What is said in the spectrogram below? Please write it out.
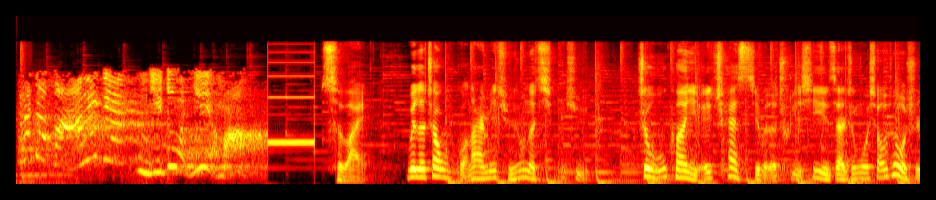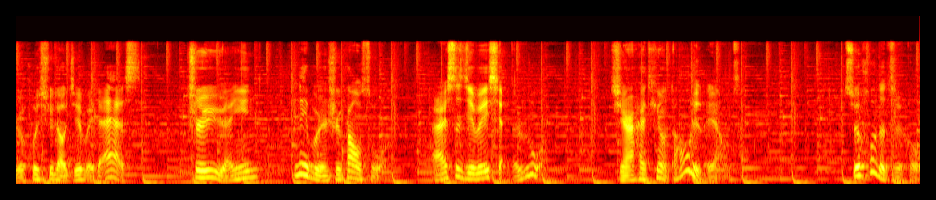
他咋麻了呢？你剁你也麻。此外，为了照顾广大人民群众的情绪，这五款以 HS 结尾的处理器在中国销售时会去掉结尾的 S。至于原因，内部人士告诉我，S 结尾显得弱，竟然还挺有道理的样子。最后的最后，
